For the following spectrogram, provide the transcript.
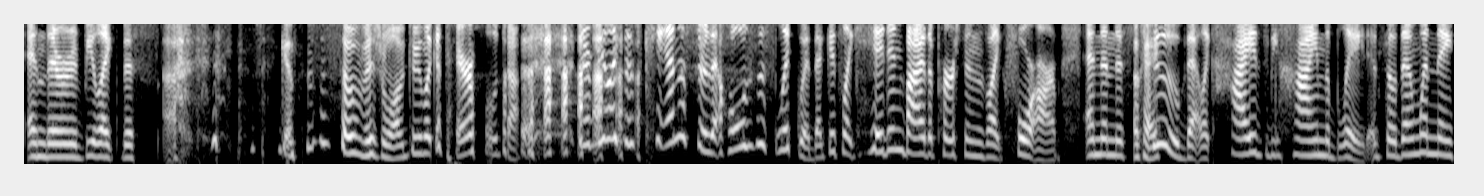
and there would be like this. Uh, again, this is so visual. I'm doing like a terrible job. There'd be like this canister that holds this liquid that gets like hidden by the person's like forearm, and then this okay. tube that like hides behind the blade. And so then when they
